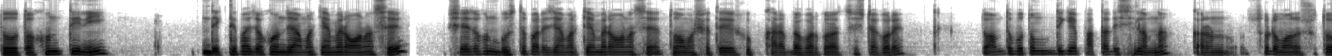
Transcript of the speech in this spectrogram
তো তখন তিনি দেখতে পায় যখন যে আমার ক্যামেরা অন আছে, সে যখন বুঝতে পারে যে আমার ক্যামেরা অন আছে, তো আমার সাথে খুব খারাপ ব্যবহার করার চেষ্টা করে। তো আমি তো প্রথম দিকে পাত্তা দিচ্ছিলাম না, কারণ ছোট মানুষ তো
